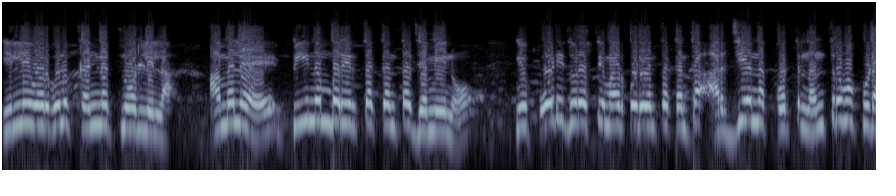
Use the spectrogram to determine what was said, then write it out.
ಇಲ್ಲಿವರೆಗೂ ಕಣ್ಣೆತ್ ನೋಡ್ಲಿಲ್ಲ. ಆಮೇಲೆ ಪಿ ನಂಬರ್ ಇರ್ತಕ್ಕಂತ ಜಮೀನು ನೀವು ಕೋಡಿ ದುರಸ್ತಿ ಮಾಡ್ಕೊಡಿ ಅಂತಕ್ಕಂತ ಅರ್ಜಿಯನ್ನ ಕೊಟ್ಟ ನಂತರವೂ ಕೂಡ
